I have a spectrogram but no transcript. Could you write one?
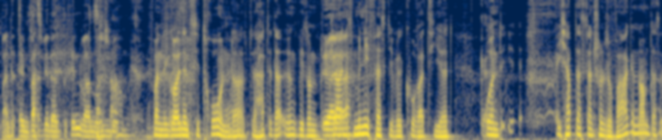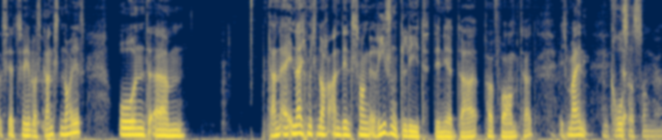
Man, in was wir da drin waren manchmal. von den Goldenen Zitronen, da, der hatte da irgendwie so ein Ja, kleines ja. Mini-Festival kuratiert. Geil. Und ich habe das dann schon so wahrgenommen, das ist jetzt hier was ganz Neues. Und ähm, dann erinnere ich mich noch an den Song Riesenglied, den ihr da performt habt. Ich meine, Ein großer Song, ja.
